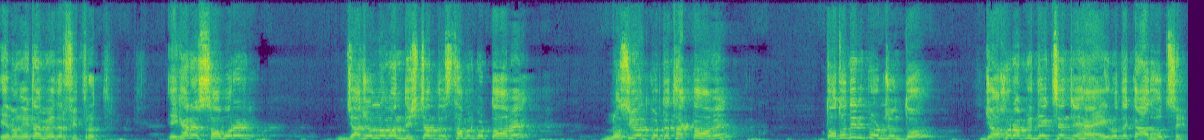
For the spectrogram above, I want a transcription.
এবং এটা মেয়েদের ফিতরত। এখানে সবরের জাজল্যমান দৃষ্টান্ত স্থাপন করতে হবে, নসিহত করতে থাকতে হবে। ততদিন পর্যন্ত যখন আপনি দেখছেন যে হ্যাঁ এগুলোতে কাজ হচ্ছে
